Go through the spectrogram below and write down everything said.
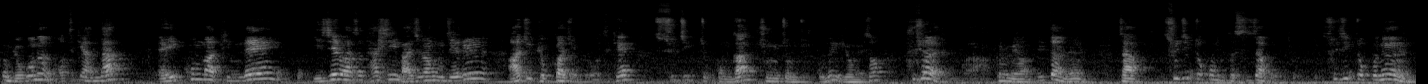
그럼 요거는 어떻게 한다? A, B인데 이제 와서 다시 마지막 문제를 아주 교과적으로 어떻게 수직 조건과 중점 조건을 이용해서 푸셔야 되는 거야. 그러면 일단은 자 수직 조건부터 쓰자고. 수직 조건은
